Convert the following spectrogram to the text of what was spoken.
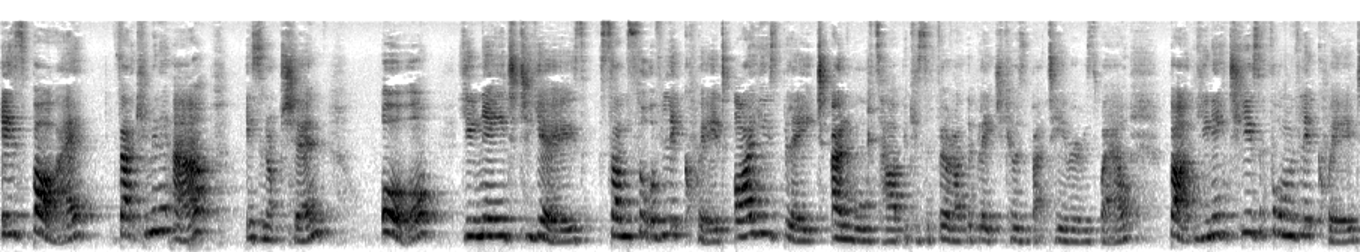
is by vacuuming it up is an option or you need to use some sort of liquid. I use bleach and water because I feel like the bleach kills the bacteria as well. But you need to use a form of liquid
